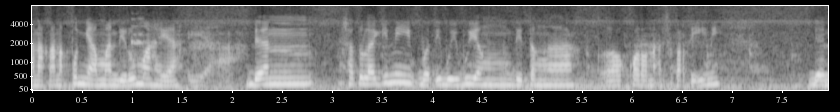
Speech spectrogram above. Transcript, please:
anak-anak pun nyaman di rumah ya. iya. Dan satu lagi nih buat ibu-ibu yang di tengah uh, corona seperti ini dan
